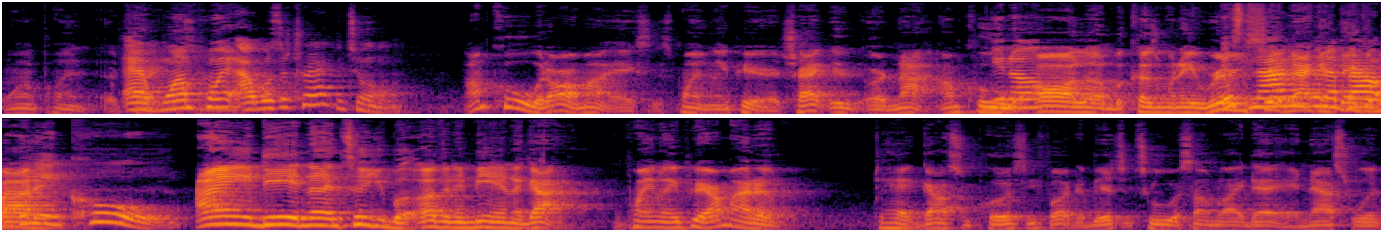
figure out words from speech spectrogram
one point. At one point, me. I was attracted to him. I'm cool with all my exes. Point blank period. Attracted or not, I'm cool You know, with all of them because when they really sit back and think about about being it, cool. I ain't did nothing to you but other than being a guy. Point blank period. I might have had got some pussy, fucked a bitch or two or something like that, and that's what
